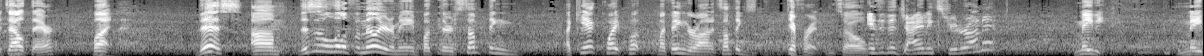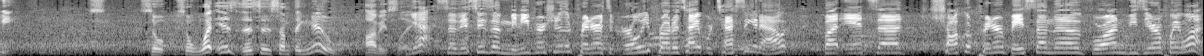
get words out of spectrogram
it's out there, but this um this is a little familiar to me. But there's something I can't quite put my finger on it. Something's different, and so Is it a giant extruder on it? maybe maybe. So so what is this? Is something new, obviously. Yeah. So this is a mini version of the printer. It's an early prototype. We're testing it out, but it's a chocolate printer based on the Voron V0.1.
